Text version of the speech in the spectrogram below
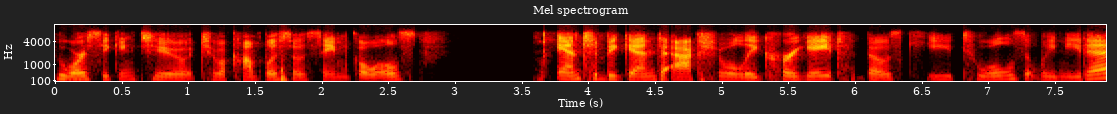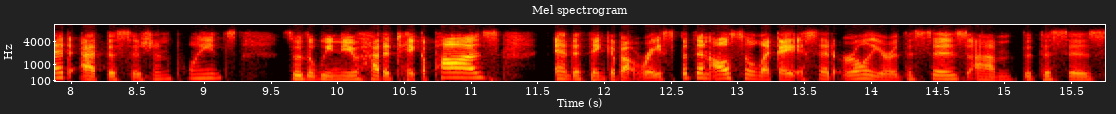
who are seeking to, to accomplish those same goals? And to begin to actually create those key tools that we needed at decision points so that we knew how to take a pause and to think about race. But then also like i said earlier this is um, that this is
